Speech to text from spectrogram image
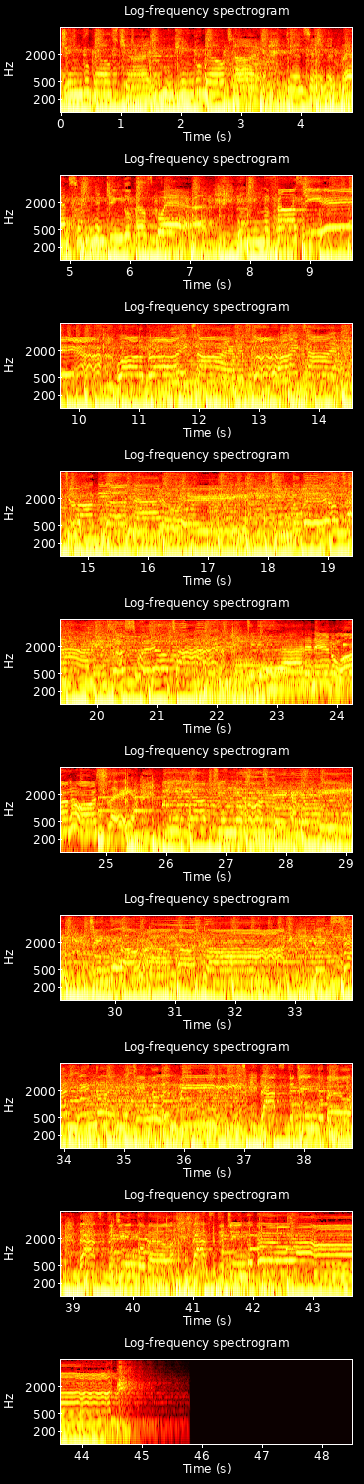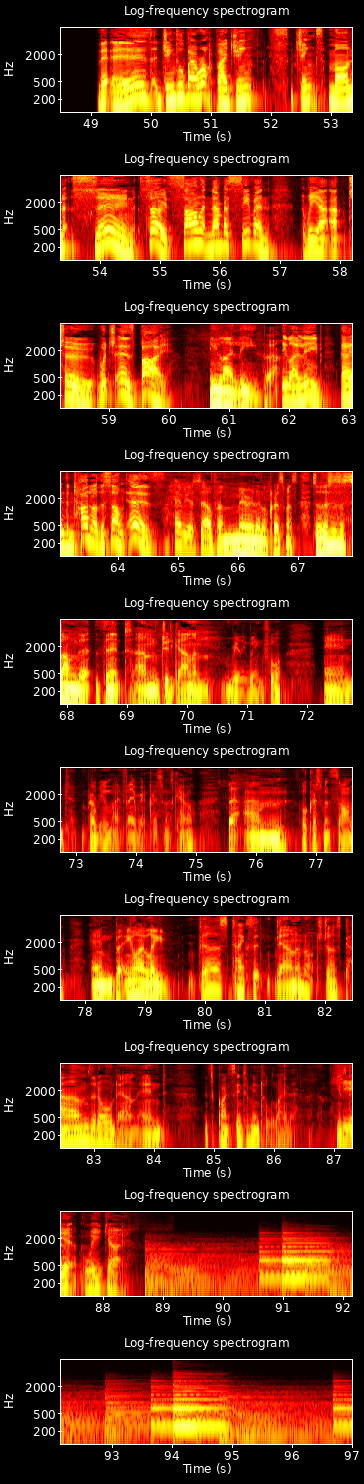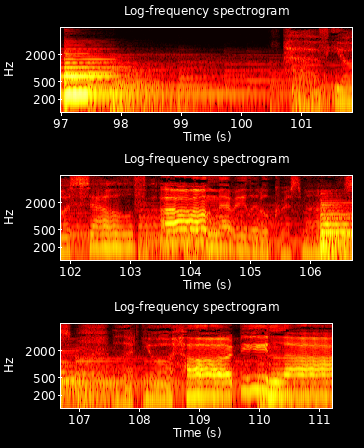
Jingle bells chime, jingle bell time. Dancing and prancing in Jingle Bell Square in the frosty air. That is Jingle Bell Rock by Jinkx, Jinkx Monsoon. So, song number seven we are up to, which is by Eli Lieb. Eli Lieb. And the title of the song is Have yourself a merry little Christmas. So this is a song that that um, Judy Garland really went for, and probably my favorite Christmas carol, but um, or Christmas song. And but Eli Lieb just takes it down a notch, just calms it all down, and it's quite sentimental the way that he's Here done it. We Go. Have yourself a merry little Christmas. Heart be light.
